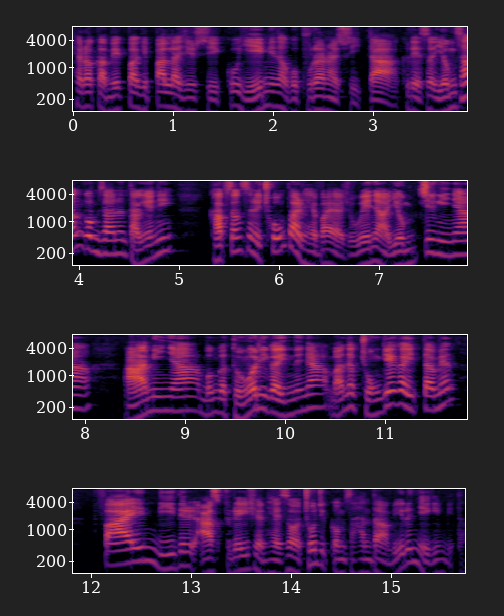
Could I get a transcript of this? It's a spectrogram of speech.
혈압과 맥박이 빨라질 수 있고 예민하고 불안할 수 있다. 그래서 영상 검사는 당연히 갑상선에 초음파를 해봐야죠. 왜냐? 염증이냐, 암이냐, 뭔가 덩어리가 있느냐. 만약 종괴가 있다면 fine needle aspiration 해서 조직 검사한 다음 이런 얘기입니다.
